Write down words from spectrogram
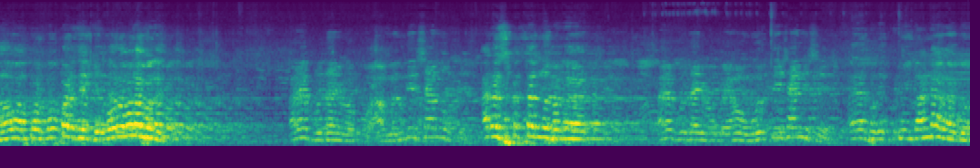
હવા પર બપોર થઈ ગયો. બોલો બોલો ભગત. અરે પૂજારી બાપુ આ મંદિર શાનું છે? અરે સત્તરનું ભગત. અરે પૂજારી બાપુ એમાં મૂર્તિ શાની છે? અરે ભગત તમે ગાંડા લાગો.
